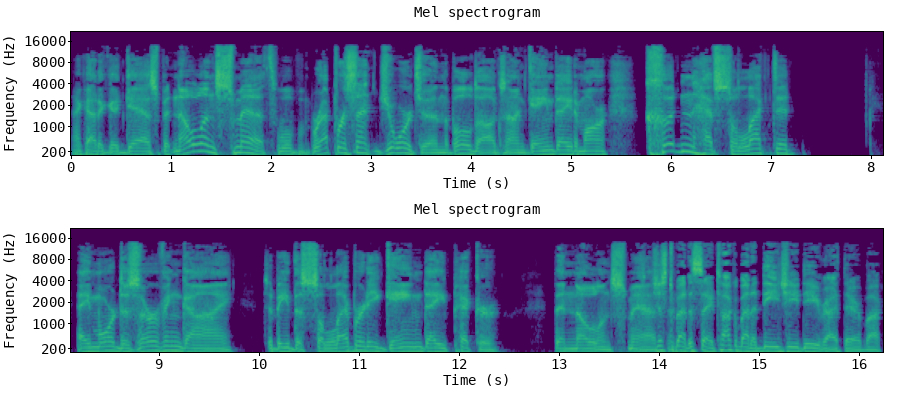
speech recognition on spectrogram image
I got a good guess, but Nolan Smith will represent Georgia and the Bulldogs on game day tomorrow. Couldn't have selected a more deserving guy to be the celebrity game day picker than Nolan Smith. Just about to say, talk about a DGD right there, Buck.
